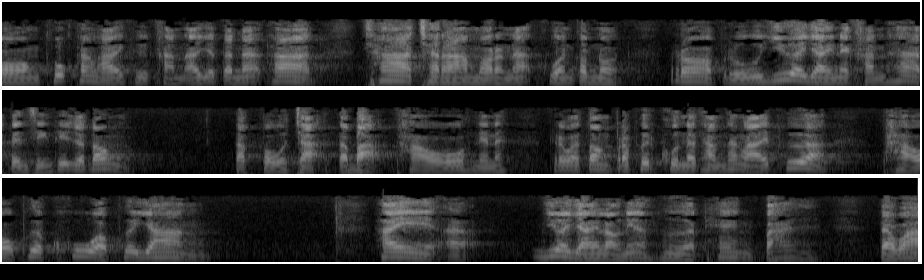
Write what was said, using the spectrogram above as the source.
กองทุกทั้งหลายคือขันอายตนะธาตุชาติชรามรณะควรกำหนด รอบรู้เยื่อใยในขันห้าเป็นสิ่งที่จะต้อง ตะโปจะตะบะเผาเนี่ยนะเรียกว่าต้องประพฤติคุณธรรมทั้งหลายเพื่อเผาเพื่อคั่วเพื่อย่าง ให้เยื่อใยเหล่านี้เหือดแห้งไป แต่ว่า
